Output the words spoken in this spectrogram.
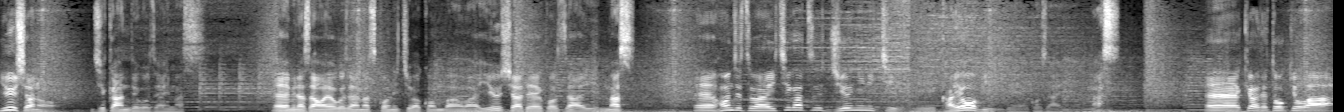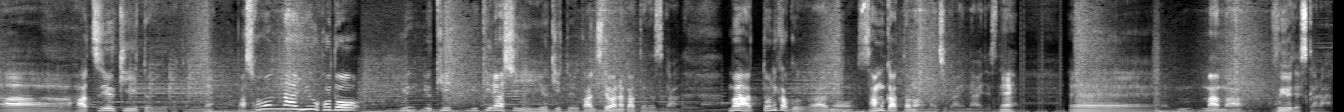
勇者の時間でございます、えー皆さんおはようございます。こんにちは。こんばんは。勇者でございます、えー本日は1月12日火曜日でございます、えー今日はね東京はあ初雪ということでね、まあ、そんな言うほど雪雪らしい雪という感じではなかったですがまあとにかくあの寒かったのは間違いないですね、えーまあまあ冬ですから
